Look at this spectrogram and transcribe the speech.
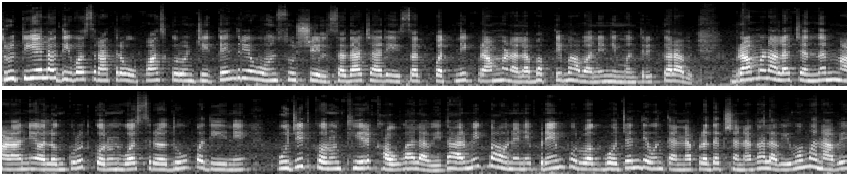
तृतीयेला दिवस रात्र उपवास करून जितेंद्रिय होऊन सुशील सदाचारी सत्पत्निक ब्राह्मणाला भक्तिभावाने निमंत्रित करावे. ब्राह्मणाला चंदन माळाने अलंकृत करून वस्त्र धूपदीने पूजित करून खीर खाऊ घालावी. धार्मिक भावनेने प्रेमपूर्वक भोजन देऊन त्यांना प्रदक्षिणा घालावी व म्हणावे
